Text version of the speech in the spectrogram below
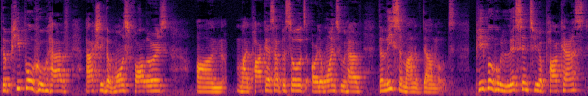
the people who have actually the most followers on my podcast episodes are the ones who have the least amount of downloads. People who listen to your podcast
